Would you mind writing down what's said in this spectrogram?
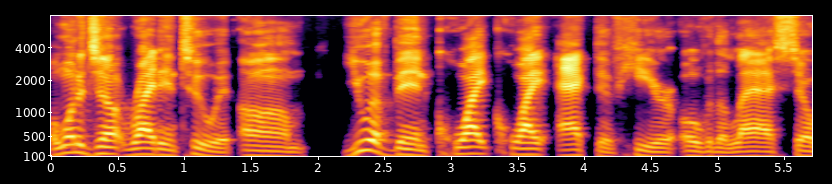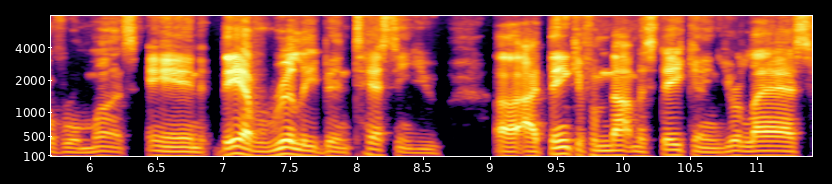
I want to jump right into it. Um, you have been quite, quite active here over the last several months, and they have really been testing you uh, I think, if I'm not mistaken, your last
